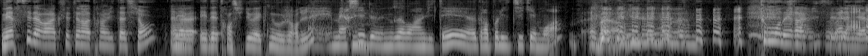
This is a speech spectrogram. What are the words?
Merci d'avoir accepté notre invitation euh, et d'être en studio avec nous aujourd'hui. Et merci de nous avoir invités, euh, Gras Politique et moi. Eh ben, tout le monde est ravi, c'est Voilà. génial.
